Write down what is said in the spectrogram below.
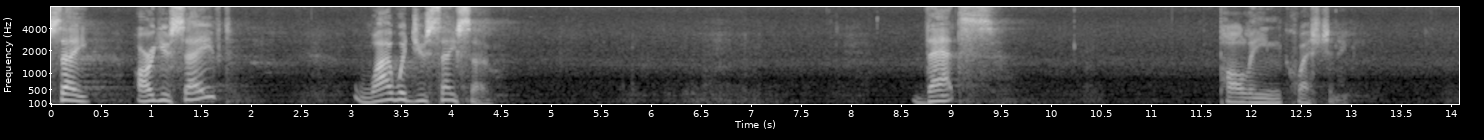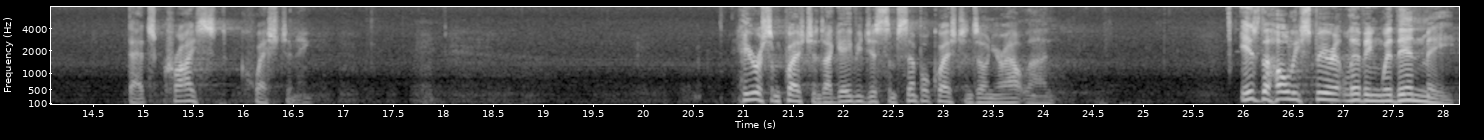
Say, Are you saved? Why would you say so? That's Pauline questioning. That's Christ questioning. Here are some questions. I gave you just some simple questions on your outline. Is the Holy Spirit living within me?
